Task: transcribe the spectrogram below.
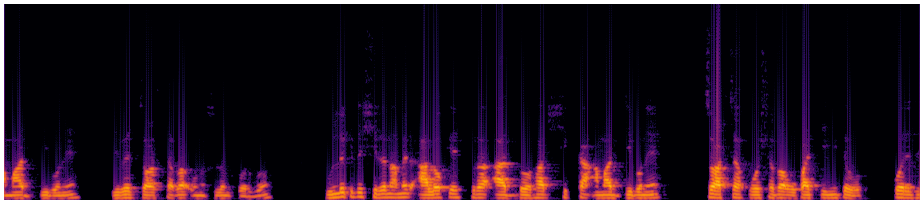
আমার জীবনে যেভাবে চর্চা বা অনুশীলন করব, উল্লেখিত শিরোনামের আলোকে সুরা আদ দোহার শিক্ষা আমার জীবনে চর্চা, পরিষেবা বা উপায় চিহ্নিত করেছে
